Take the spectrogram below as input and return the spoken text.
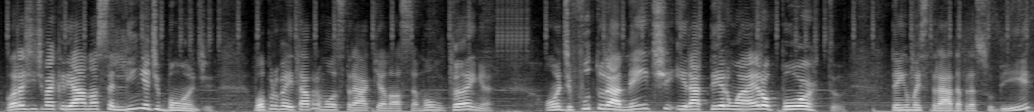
Agora a gente vai criar a nossa linha de bonde. Vou aproveitar para mostrar aqui a nossa montanha, onde futuramente irá ter um aeroporto. Tem uma estrada para subir,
